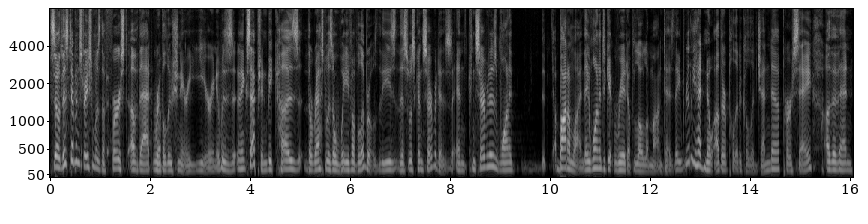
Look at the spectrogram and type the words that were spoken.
so this demonstration was the first of that revolutionary year. And it was an exception because the rest was a wave of liberals. These This was conservatives. And conservatives wanted bottom line, they wanted to get rid of Lola Montez. They really had no other political agenda per se, other than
